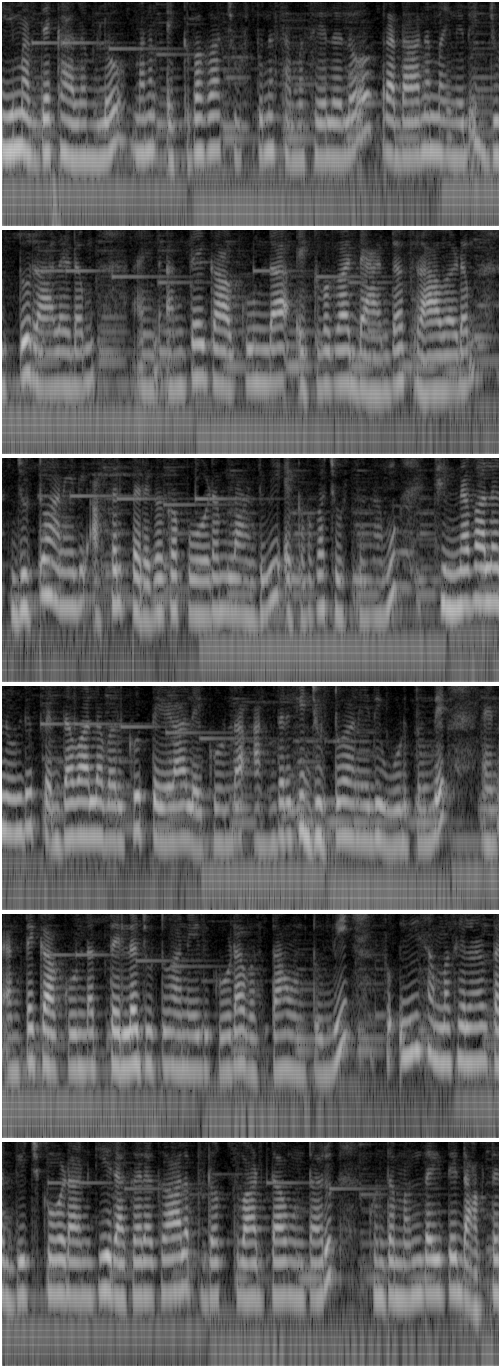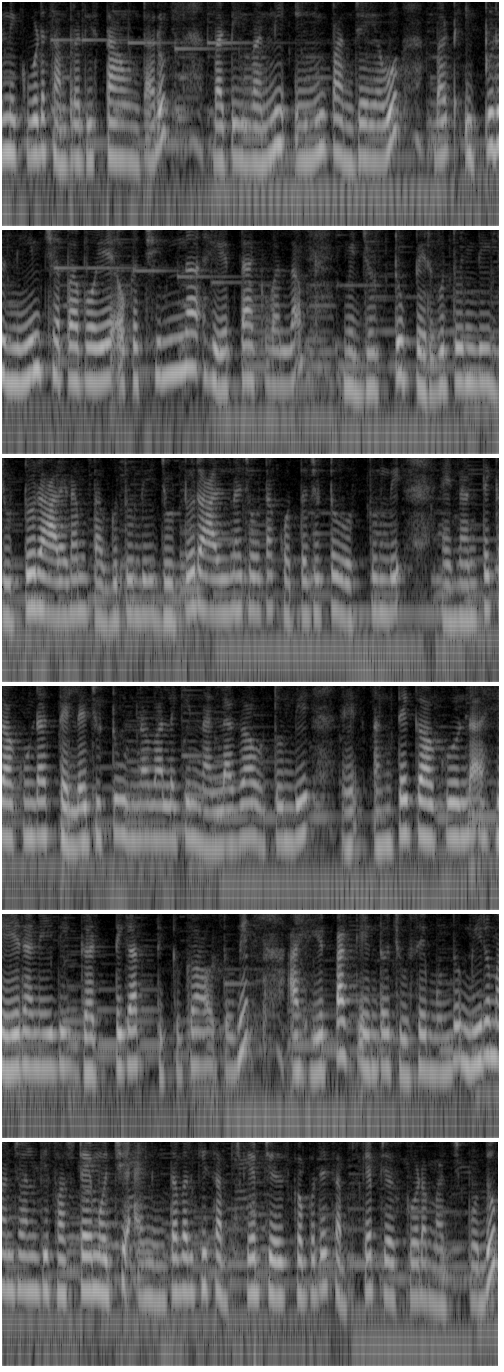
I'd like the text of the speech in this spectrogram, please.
ఈ మధ్య కాలంలో మనం ఎక్కువగా చూస్తున్న సమస్యలలో ప్రధానమైనది జుట్టు రాలడం అండ్ అంతేకాకుండా ఎక్కువగా డాండ్రఫ్ రావడం. జుట్టు అనేది అసలు పెరగకపోవడం లాంటివి ఎక్కువగా చూస్తున్నాము. చిన్నవాళ్ళ నుండి పెద్దవాళ్ళ వరకు తేడా లేకుండా అందరికీ జుట్టు అనేది ఊడుతుంది. అండ్ అంతేకాకుండా తెల్ల జుట్టు అనేది కూడా వస్తూ ఉంటుంది. సో ఈ సమస్యలను తగ్గించుకోవడానికి రకరకాల ప్రొడక్ట్స్ వాడుతూ ఉంటారు. కొంతమంది అయితే డాక్టర్ వాళ్ళని కూడా సంప్రదిస్తూ ఉంటారు. బట్ ఇవన్నీ ఏం పనిచేయవు బట్ ఇప్పుడు నేను చెప్పబోయే ఒక చిన్న హెయిర్ ప్యాక్ వల్ల మీ జుట్టు పెరుగుతుంది జుట్టు రాలడం తగ్గుతుంది జుట్టు రాలిన చోట కొత్త జుట్టు వస్తుంది. అండ్ అంతేకాకుండా తెల్ల జుట్టు ఉన్న వాళ్ళకి నల్లగా అవుతుంది. అండ్ అంతేకాకుండా హెయిర్ అనేది గట్టిగా తిక్కుగా అవుతుంది. ఆ హెయిర్ ప్యాక్ ఏంటో చూసే ముందు మీరు మన ఛానల్కి ఫస్ట్ టైం వచ్చి అండ్ ఇంతవరకు సబ్స్క్రైబ్ చేసుకోకపోతే సబ్స్క్రైబ్ చేసుకోవడం మర్చిపోదు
